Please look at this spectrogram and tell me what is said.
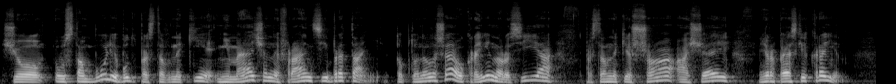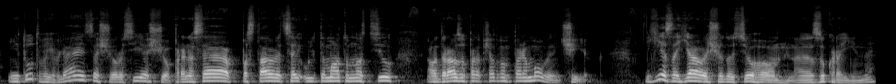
що у Стамбулі будуть представники Німеччини, Франції, Британії, тобто не лише Україна, Росія, представники США, а ще й європейських країн. І тут виявляється, що Росія що принесе поставить цей ультиматум на стіл одразу перед початком перемовин, чи як? Є заяви щодо цього з України.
